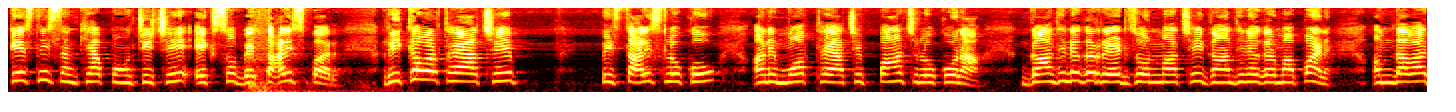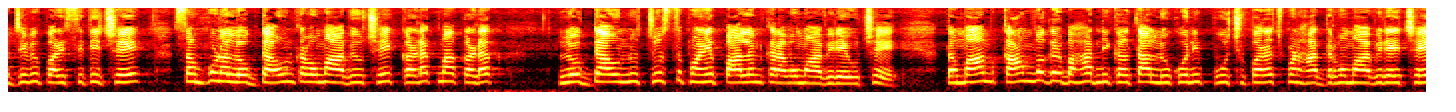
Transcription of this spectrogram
કેસની સંખ્યા પહોંચી છે. એકસો પર રિકવર થયા છે. પિસ્તાલીસ લોકો અને મોત થયા છે પાંચ લોકોના. ગાંધીનગર રેડ ઝોનમાં છે. ગાંધીનગરમાં પણ અમદાવાદ જેવી પરિસ્થિતિ છે. સંપૂર્ણ લોકડાઉન કરવામાં આવ્યું છે. કડકમાં કડક લોકડાઉનનું ચુસ્તપણે પાલન કરાવવામાં આવી રહ્યું છે. તમામ કામ વગર બહાર નીકળતા લોકોની પૂછપરછ પણ હાથ ધરવામાં આવી રહી છે.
